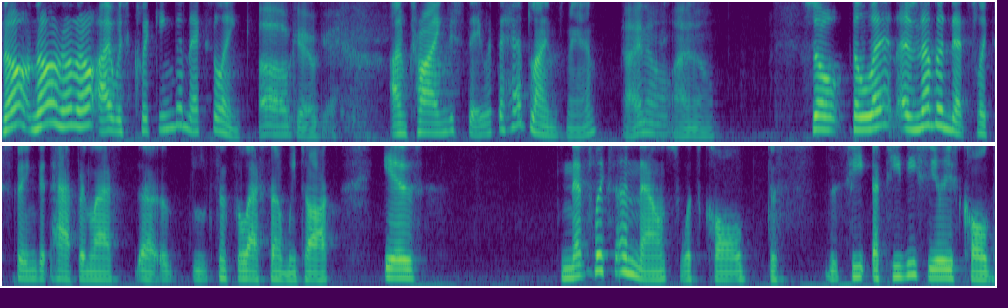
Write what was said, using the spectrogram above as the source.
No, no, no, no. I was clicking the next link. Oh, okay, okay. I'm trying to stay with the headlines, man. I know, I know. So the la- another Netflix thing that happened last uh, since the last time we talked is Netflix announced what's called the the C- a TV series called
